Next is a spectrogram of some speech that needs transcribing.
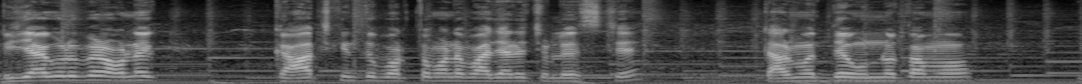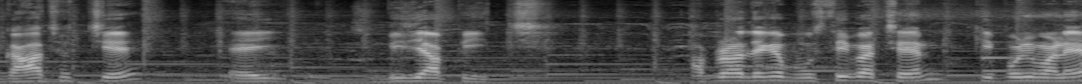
বিজা গ্রুপের অনেক গাছ কিন্তু বর্তমানে বাজারে চলে এসছে। তার মধ্যে অন্যতম গাছ হচ্ছে এই বিজা পিচ। আপনারা দেখে বুঝতেই পাচ্ছেন কি পরিমাণে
